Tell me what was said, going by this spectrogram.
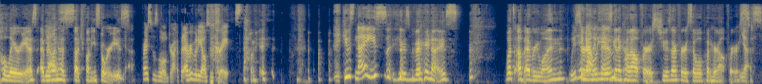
hilarious. Everyone Yes. has such funny stories. Yeah. Bryce was a little dry, but everybody else was great. Stop it. he was nice. He was very nice. What's up, everyone? We'd Serenity is going to come out first. She was our first, so we'll put her out first. Yes.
